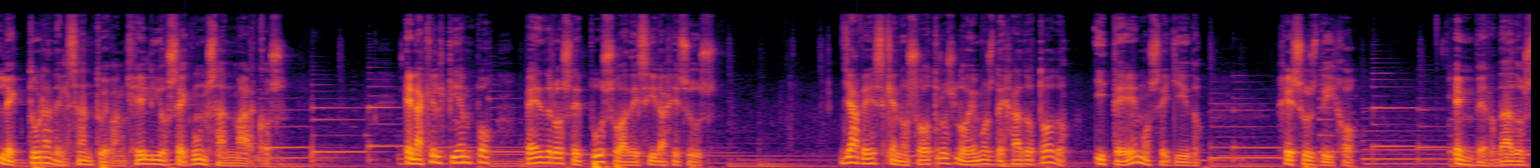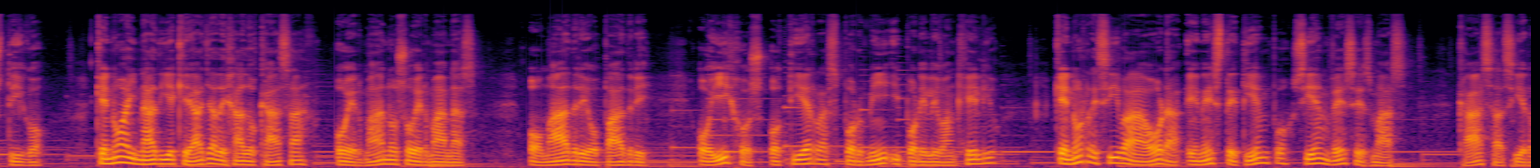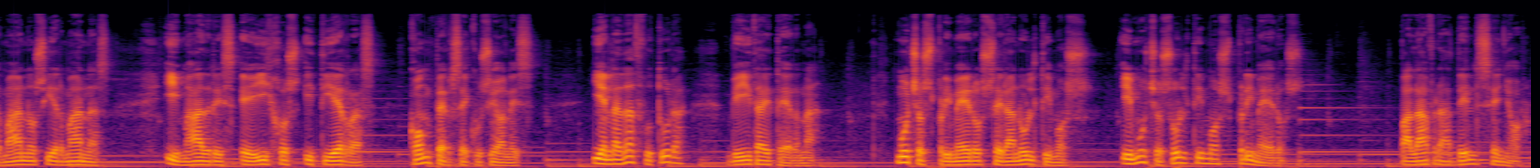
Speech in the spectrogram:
Lectura del Santo Evangelio según San Marcos. En aquel tiempo, Pedro se puso a decir a Jesús, Ya ves que nosotros lo hemos dejado todo y te hemos seguido. Jesús dijo, En verdad os digo, que no hay nadie que haya dejado casa, o hermanos o hermanas, o madre o padre, o hijos o tierras por mí y por el Evangelio, que no reciba ahora en este tiempo cien veces más casas y hermanos y hermanas, y madres e hijos y tierras, con persecuciones, y en la edad futura, vida eterna. Muchos primeros serán últimos, y muchos últimos primeros. Palabra del Señor.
